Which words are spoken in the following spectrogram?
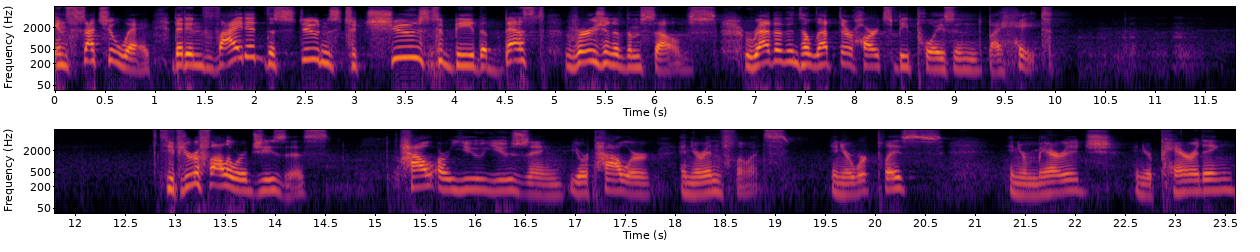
in such a way that invited the students to choose to be the best version of themselves rather than to let their hearts be poisoned by hate. See, if you're a follower of Jesus, how are you using your power and your influence in your workplace, in your marriage, in your parenting,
